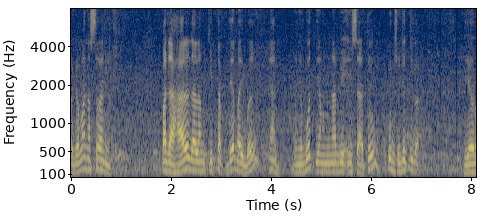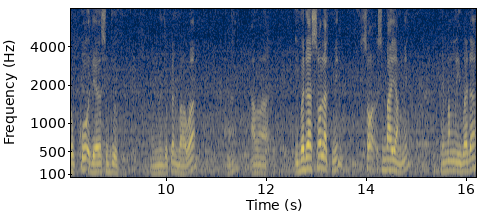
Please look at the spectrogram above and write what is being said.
agama Nasrani. Padahal dalam kitab dia Bible kan menyebut yang Nabi Isa itu pun sujud juga. Dia rukuk, dia sujud. Menunjukkan bahawa ha, ibadah solat ni, sembahyang ni memang ibadah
